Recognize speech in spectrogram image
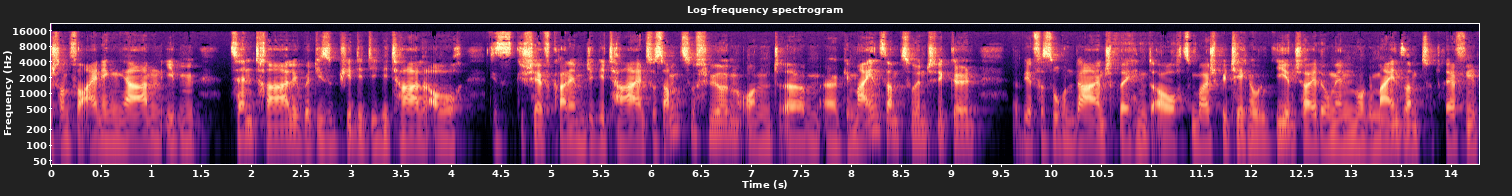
schon vor einigen Jahren eben zentral über diese PD Digital auch dieses Geschäft gerade im Digitalen zusammenzuführen und ähm, äh, gemeinsam zu entwickeln. Wir versuchen da entsprechend auch zum Beispiel Technologieentscheidungen nur gemeinsam zu treffen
